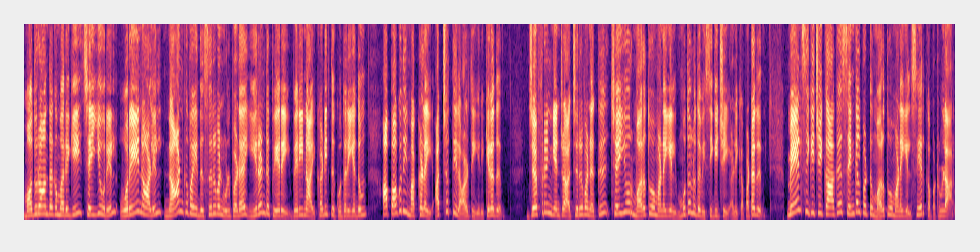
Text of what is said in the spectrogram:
மதுராந்தகம் அருகே செய்யூரில் ஒரே நாளில் நான்கு வயது சிறுவன் உள்பட இரண்டு பேரை வெறிநாய் கடித்து குதறியதும் அப்பகுதி மக்களை அச்சத்தில் ஆழ்த்தியிருக்கிறது. ஜெஃப்ரின் என்ற அச்சிறுவனுக்கு செய்யூர் மருத்துவமனையில் முதலுதவி சிகிச்சை அளிக்கப்பட்டது. மேல் சிகிச்சைக்காக செங்கல்பட்டு மருத்துவமனையில் சேர்க்கப்பட்டுள்ளார்.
